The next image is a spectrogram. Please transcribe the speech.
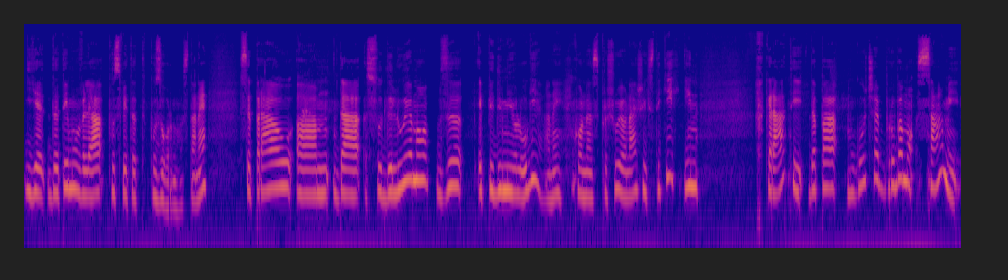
je, da temu velja posvetiti pozornost. Se pravi, um, da sodelujemo z epidemiologi, ne, ko nas sprašujejo o naših stikih in hkrati, da pa mogoče probamo sami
